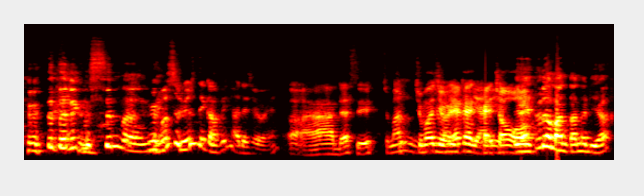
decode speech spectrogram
Itu teknik mesin bang. Emang serius di kafe nggak ada ceweknya? Ah, ada sih. Cuman Cuma ceweknya kayak, kayak iya. cowok. Ya itu udah mantannya dia.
